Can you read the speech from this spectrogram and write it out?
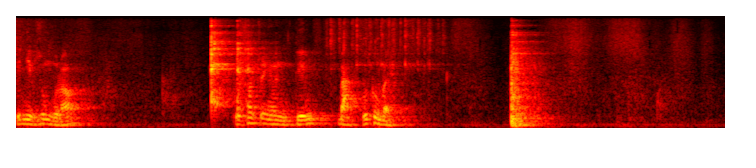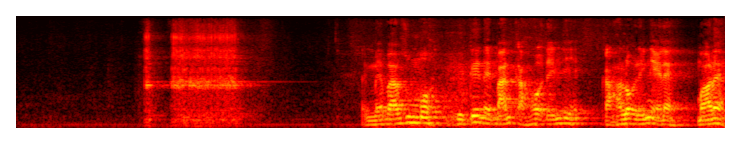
cái nhịp rung của nó. Tôi phát cho anh em một tiếng bạc cuối cùng này. Đấy, máy báo rung một tiếng kết này bán cả hội đánh thì cả hà nội đánh nhẹ này. Mở này.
